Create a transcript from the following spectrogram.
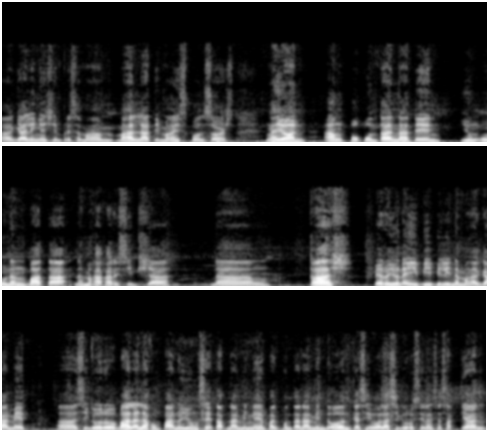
Ah, galing yan syempre sa mga mahal natin mga sponsors. Ngayon, ang pupuntahan natin yung unang bata na makaka-receive siya ng cash pero yun ay bibili ng mga gamit. Ah, siguro bahala na kung paano yung setup namin ngayon pagpunta namin doon kasi wala siguro silang sasakyan.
